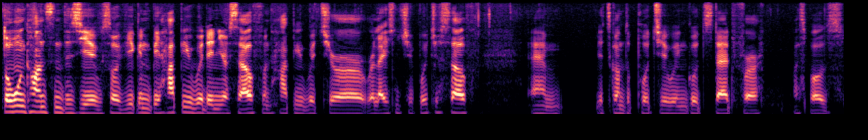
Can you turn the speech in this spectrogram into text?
the one constant is you. So if you can be happy within yourself and happy with your relationship with yourself, um, it's going to put you in good stead for I suppose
